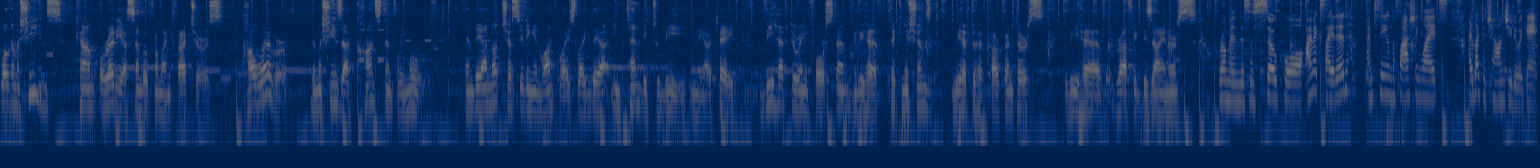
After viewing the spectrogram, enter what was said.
Well, the machines come already assembled from manufacturers. However, the machines are constantly moved. And they are not just sitting in one place like they are intended to be in the arcade. We have to reinforce them. We have technicians, we have to have carpenters, we have graphic designers. Roman, this is so cool. I'm excited. I'm seeing the flashing lights. I'd like to challenge you to a game.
